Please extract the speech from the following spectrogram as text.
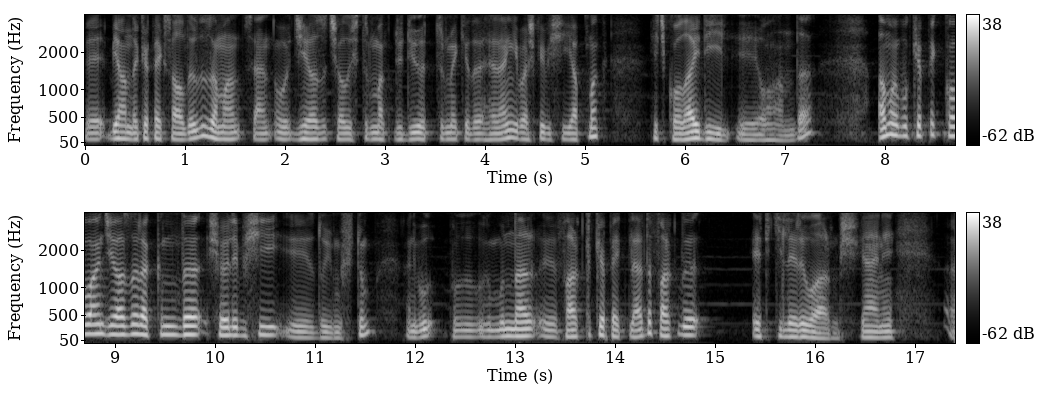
ve bir anda köpek saldırdığı zaman sen o cihazı çalıştırmak, düdüğü öttürmek ya da herhangi başka bir şey yapmak hiç kolay değil e, o anda. Ama bu köpek kovan cihazlar hakkında şöyle bir şey e, duymuştum. Hani bu, bu- bunlar e, farklı köpeklerde farklı etkileri varmış. Yani e,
